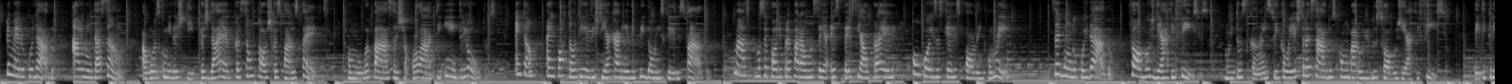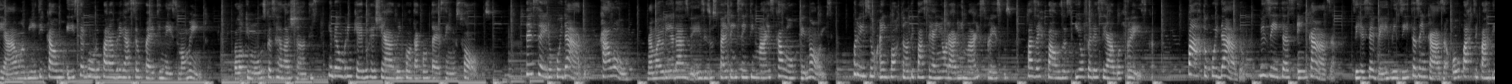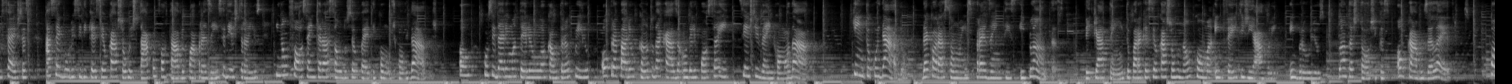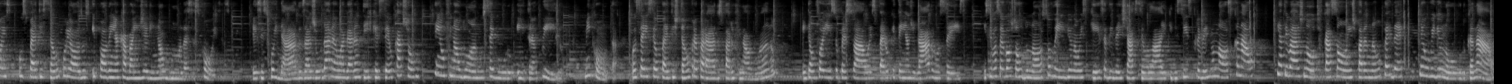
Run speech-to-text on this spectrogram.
Primeiro cuidado, alimentação. Algumas comidas típicas da época são tóxicas para os pets, como uva passa, chocolate e entre outros. Então, é importante resistir à carinha de pidões que eles fazem. Mas você pode preparar uma ceia especial para ele com coisas que eles podem comer. Segundo cuidado, fogos de artifícios. Muitos cães ficam estressados com o barulho dos fogos de artifício. Tente criar um ambiente calmo e seguro para abrigar seu pet nesse momento. Coloque músicas relaxantes e dê um brinquedo recheado enquanto acontecem os fogos. Terceiro cuidado: calor. Na maioria das vezes, os pets sentem mais calor que nós. Por isso, é importante passear em horários mais frescos, fazer pausas e oferecer água fresca. Quarto cuidado: visitas em casa. Se receber visitas em casa ou participar de festas, assegure-se de que seu cachorro está confortável com a presença de estranhos e não force a interação do seu pet com os convidados. Ou considere mantê-lo em um local tranquilo ou prepare um canto da casa onde ele possa ir se estiver incomodado. Quinto cuidado: decorações, presentes e plantas. Fique atento para que seu cachorro não coma enfeites de árvore, embrulhos, plantas tóxicas ou cabos elétricos, pois os pets são curiosos e podem acabar ingerindo alguma dessas coisas. Esses cuidados ajudarão a garantir que seu cachorro tenha um final do ano seguro e tranquilo. Me conta, você e seu pet estão preparados para o final do ano? Então foi isso, pessoal. Espero que tenha ajudado vocês. E se você gostou do nosso vídeo, não esqueça de deixar seu like, de se inscrever no nosso canal e ativar as notificações para não perder nenhum vídeo novo do canal.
